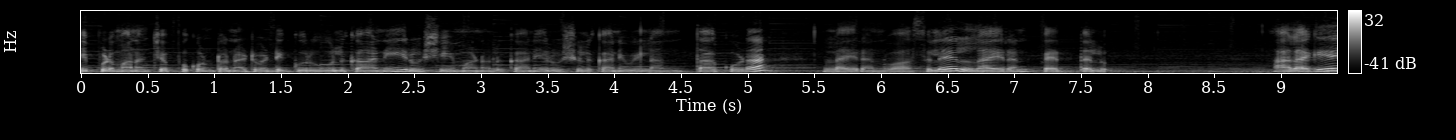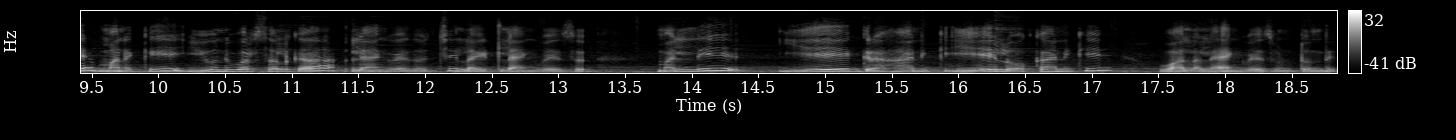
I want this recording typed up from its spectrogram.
ఇప్పుడు మనం చెప్పుకుంటున్నటువంటి గురువులు కానీ ఋషిమణులు కానీ ఋషులు కానీ వీళ్ళంతా కూడా లైరన్ వాసులే లైరన్ పెద్దలు. అలాగే మనకి యూనివర్సల్గా లాంగ్వేజ్ వచ్చి లైట్ లాంగ్వేజ్ మళ్ళీ ఏ గ్రహానికి ఏ లోకానికి వాళ్ళ లాంగ్వేజ్ ఉంటుంది.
